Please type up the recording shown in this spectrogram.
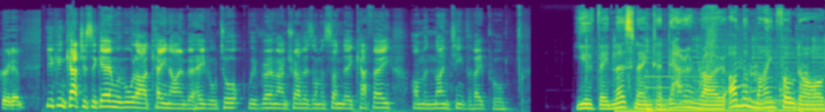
Brilliant. You can catch us again with all our canine behavioural talk with Roman Travers on the Sunday Cafe on the 19th of April. You've been listening to Darren Rowe on the Mindful Dog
